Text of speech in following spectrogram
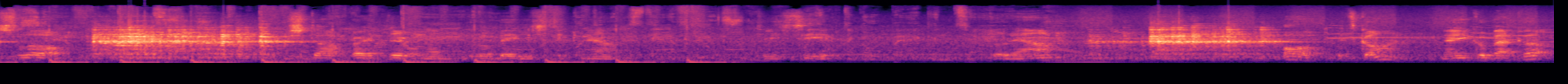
Slow. Stop right there when that little baby's sticking out. Till you see it. Go down. Oh, it's gone. Now you go back up.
